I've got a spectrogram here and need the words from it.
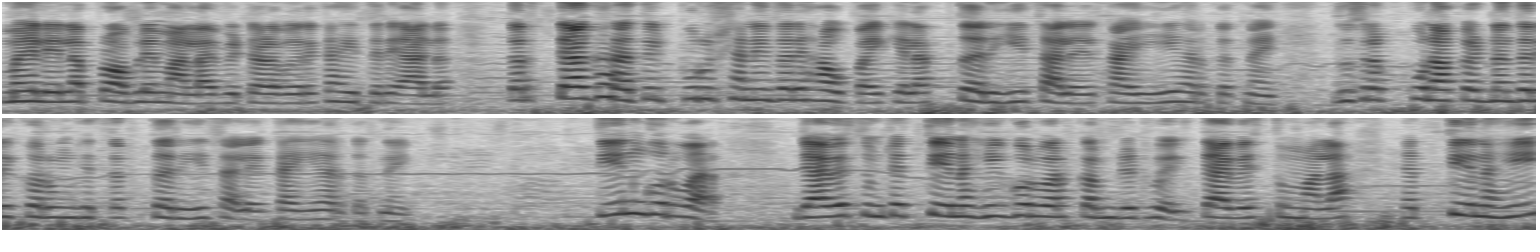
महिलेला प्रॉब्लेम आला विटाळ वगैरे काहीतरी आलं. तर त्या घरातील पुरुषाने जरी हा उपाय केला तरीही चालेल काहीही हरकत नाही. दुसरं कुणाकडनं जरी करून घेतलं तरीही चालेल काही हरकत नाही. तीन गुरुवार. ज्यावेळेस तुमचे तीनही गुरुवार कंप्लीट होईल त्यावेळेस तुम्हाला त्या तीनही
